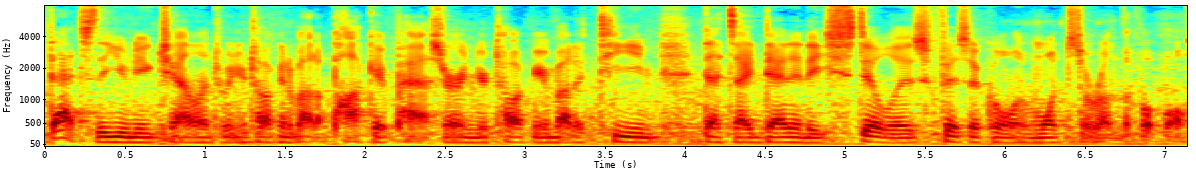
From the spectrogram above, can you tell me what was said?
that's the unique challenge when you're talking about a pocket passer and you're talking about a team that's identity still is physical and wants to run the football.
